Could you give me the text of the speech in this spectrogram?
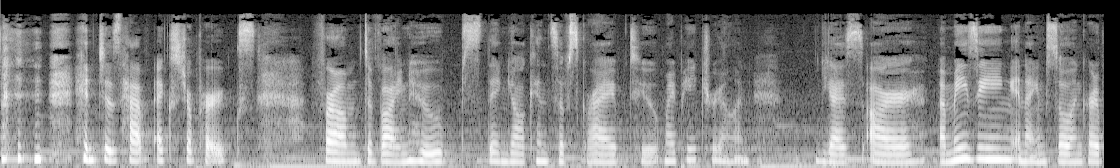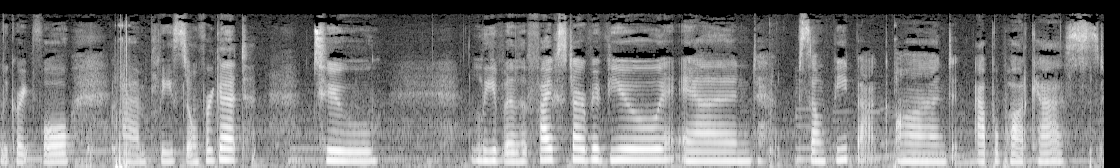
and just have extra perks from Divyne Hoops, then y'all can subscribe to my Patreon. You guys are amazing, and I am so incredibly grateful. Um, please don't forget to leave a five star review and some feedback on Apple Podcasts.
